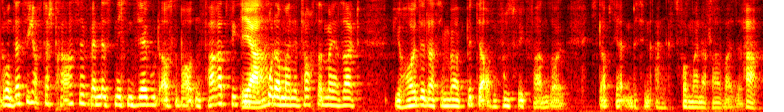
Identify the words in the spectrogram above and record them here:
grundsätzlich auf der Straße, wenn es nicht einen sehr gut ausgebauten Fahrradweg gibt Ja. oder meine Tochter mir sagt, wie heute, dass ich mal bitte auf dem Fußweg fahren soll. Ich glaube, sie hat ein bisschen Angst vor meiner Fahrweise. Ah,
